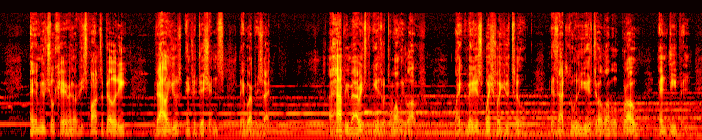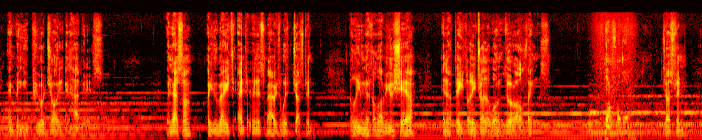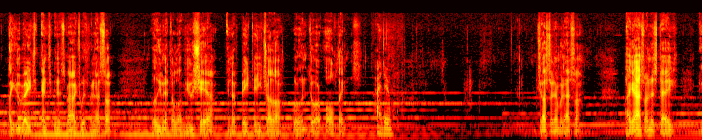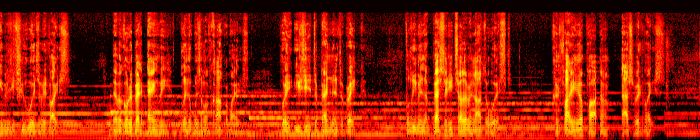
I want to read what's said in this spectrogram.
and the mutual caring of responsibility, values, and traditions they represent. A happy marriage begins with the one we love. My greatest wish for you two is that through the years your love will grow and deepen and bring you pure joy and happiness. Vanessa, are you ready to enter in this marriage with Justin, believing that the love you share and the faith on each other will endure all things? Yes, I do. Justin, are you ready to enter in this marriage with Vanessa, believing that the love you share and the faith in each other will endure all things? I do. Justin and Vanessa, I ask on this day to give you these few words of advice. Never go to bed angry, learn the wisdom of compromise. It's easier to bend than to break. Believe in the best in each other and not the worst. Confide in your partner, ask for advice.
